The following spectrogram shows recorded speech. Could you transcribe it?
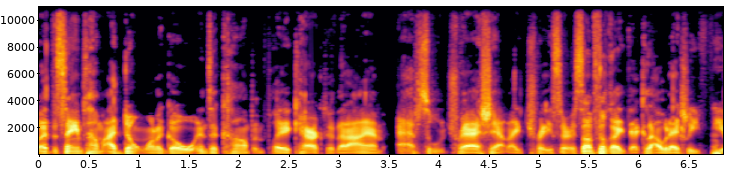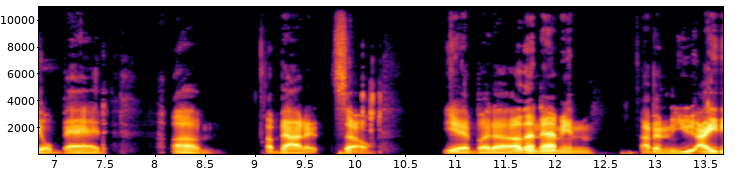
But at the same time, I don't want to go into comp and play a character that I am absolute trash at, like Tracer or something like that, because I would actually feel bad um, about it. So, yeah. But uh, other than that, I mean, I've been you. I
